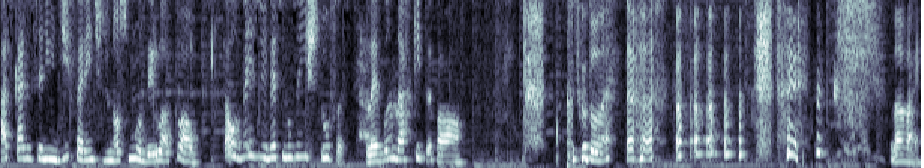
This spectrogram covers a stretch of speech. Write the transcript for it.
as casas seriam diferentes do nosso modelo atual. Talvez vivêssemos em estufas, levando a arquitetura... Oh. Escutou, né? Lá vai.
